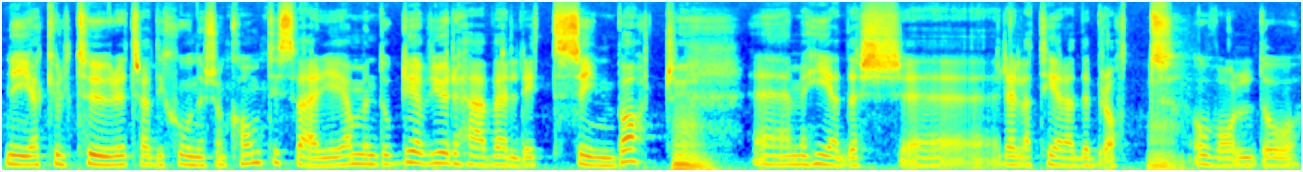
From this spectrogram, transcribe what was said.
nya kulturer, traditioner som kom till Sverige, ja men då blev ju det här väldigt synbart. Mm. Eh, med hedersrelaterade brott mm. och våld och,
